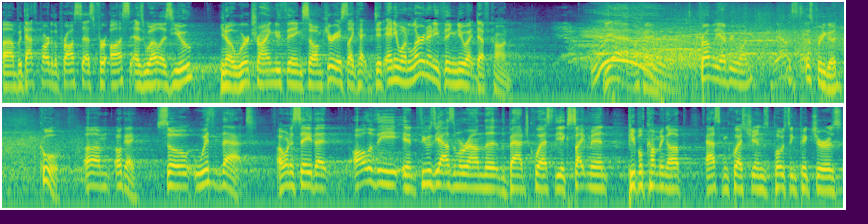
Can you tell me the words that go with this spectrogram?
Um, but that's part of the process for us as well as you. You know, we're trying new things. So I'm curious, like, did anyone learn anything new at DEF CON? Yeah, okay. Probably everyone. That's, that's pretty good. Cool. Um, okay, so with that, I want to say that all of the enthusiasm around the, the badge quest, the excitement, people coming up, asking questions, posting pictures,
